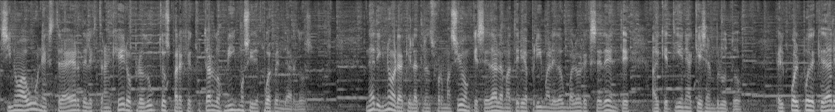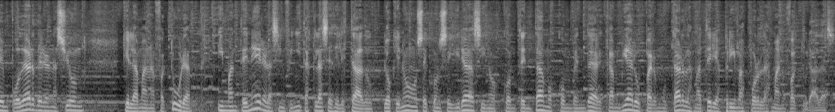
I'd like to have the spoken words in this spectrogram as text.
sino aún extraer del extranjero productos para ejecutar los mismos y después venderlos. Nadie ignora que la transformación que se da a la materia prima le da un valor excedente al que tiene aquella en bruto, el cual puede quedar en poder de la nación que la manufactura y mantener a las infinitas clases del Estado, lo que no se conseguirá si nos contentamos con vender, cambiar o permutar las materias primas por las manufacturadas.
